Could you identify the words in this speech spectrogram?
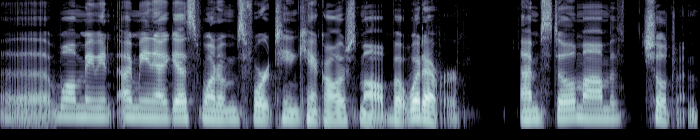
uh, well maybe i mean i guess one of them's 14 can't call her small but whatever I'm still a mom of children.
